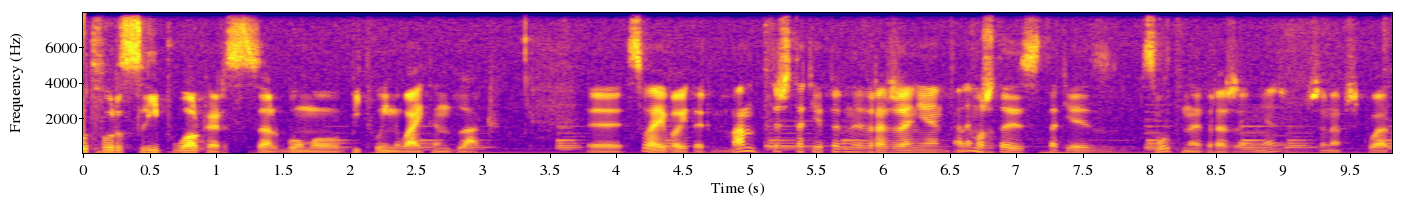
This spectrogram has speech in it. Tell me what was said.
Utwór Sleepwalkers z albumu Between White and Black. E, słuchaj Wojtek, mam też takie pewne wrażenie, ale może to jest takie złudne wrażenie, że na przykład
